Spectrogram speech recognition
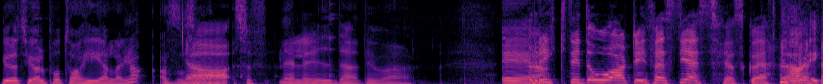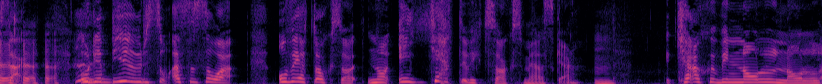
Gud att jag höll på att ta hela glas. Alltså, Ja, Sof- eller Ida, det var så. Eh, riktigt oartig festgäst. Jag skojar. Ja exakt. Och det bjuds så, alltså så, och vet också, en jätteviktig sak som jag älskar. Mm. Kanske vid 00,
